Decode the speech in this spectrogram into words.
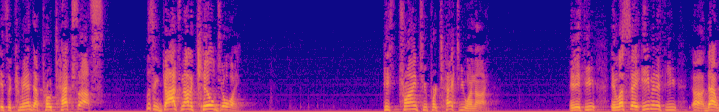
It's a command that protects us. Listen, God's not a killjoy. He's trying to protect you and I. And if you, and let's say, even if you, uh, that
